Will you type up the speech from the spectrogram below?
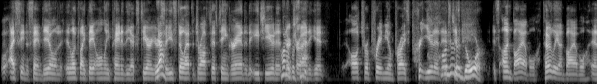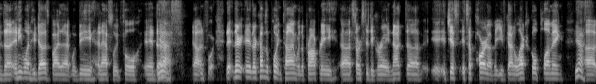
Well, I seen the same deal, and it looked like they only painted the exterior, yeah. so you still have to drop fifteen grand into each unit. they are trying to get ultra premium price per unit. It's just, door. It's unbuyable, totally unbuyable. And uh, anyone who does buy that would be an absolute fool. And uh, yes. Uh, there, there comes a point in time where the property uh, starts to degrade. Not uh, it just it's a part of it. You've got electrical, plumbing. Yes. Uh,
